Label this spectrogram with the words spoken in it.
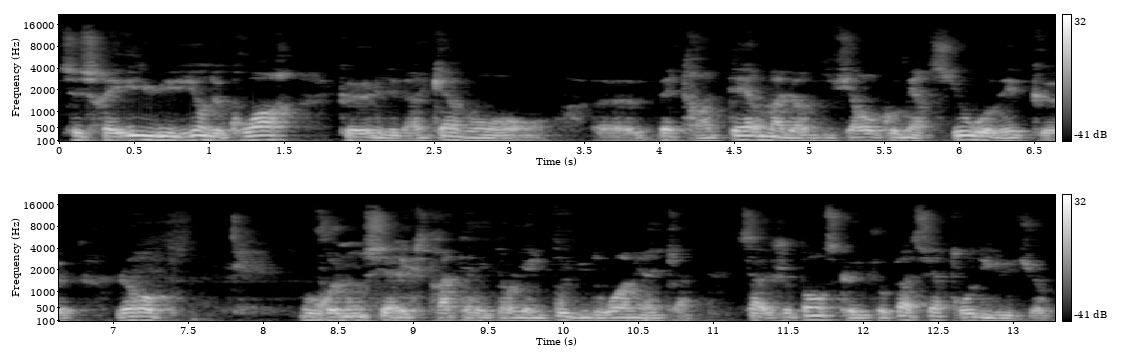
ce serait illusion de croire que les Américains vont euh, mettre un terme à leurs différents commerciaux avec euh, l'Europe, ou renoncer à l'extraterritorialité du droit américain. Ça, je pense qu'il ne faut pas se faire trop d'illusions.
